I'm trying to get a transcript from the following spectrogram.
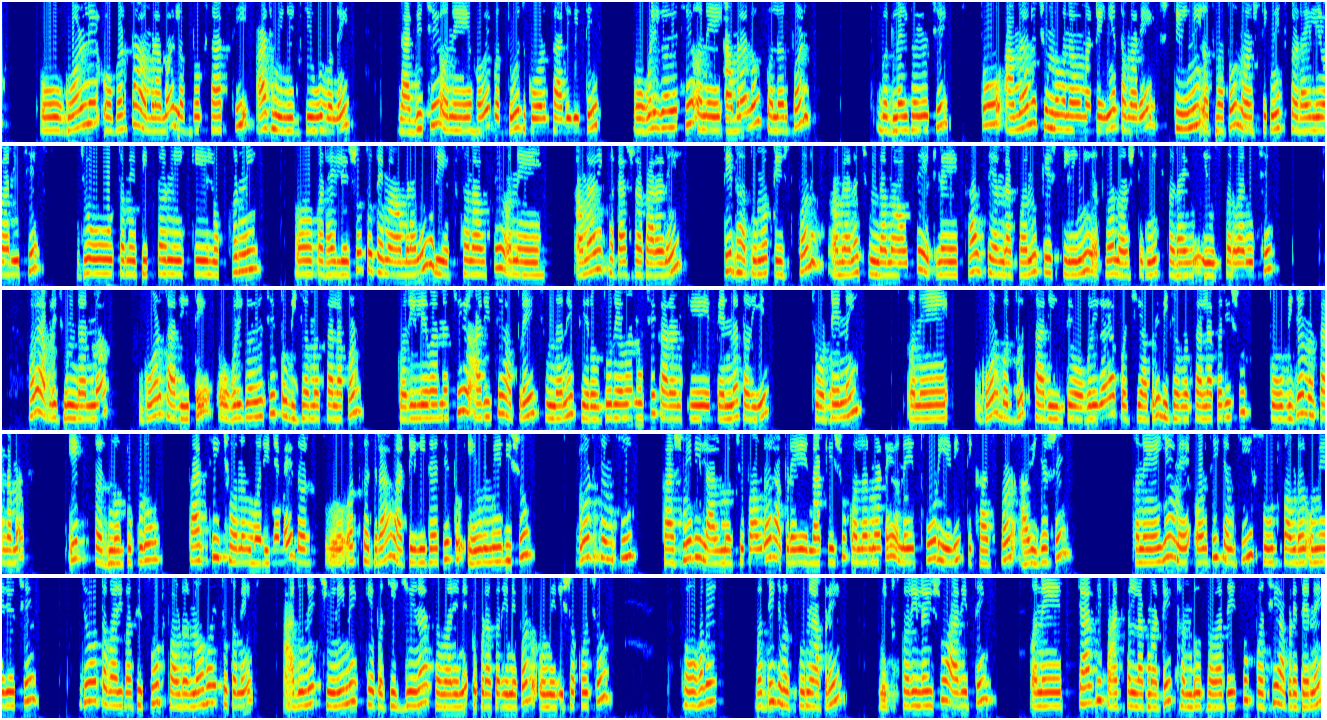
તો ગોળને ઓગળતા આમળામાં લગભગ સાતથી આઠ મિનિટ જેવું મને લાગ્યું છે અને હવે બધો જ ગોળ સારી રીતે ઓગળી ગયો છે અને આમળાનો કલર પણ બદલાઈ ગયો છે. તો આમળાનો છુંદો બનાવવા માટે અહીંયા તમારે સ્ટીલની અથવા તો નોનસ્ટિકની જ કઢાઈ લેવાની છે. જો તમે પિત્તળની કે લોખંડની કઢાઈ લેશો તો તેમાં આમળાનું રિએક્શન આવશે અને આમળાની ખટાશના કારણે તે ધાતુનો ટેસ્ટ પણ આમળાના છુંદામાં આવશે. એટલે ખાસ ધ્યાન રાખવાનું કે સ્ટીલની અથવા નોનસ્ટિકની જ કઢાઈ યુઝ કરવાની છે. હવે આપણે છુંદાનમાં ગોળ સારી રીતે ઓગળી ગયો છે તો બીજા મસાલા પણ કરી લેવાના છે. આ રીતે આપણે છુંદાને ફેરવતું રહેવાનું છે કારણ કે પેનના તળિયે ચોટે નહીં અને ગોળ બધો જ સારી રીતે ઓગળી ગયા. પછી આપણે બીજા મસાલા કરીશું તો બીજા મસાલામાં એક તજનો ટુકડો પાંચથી છ નંગ મરીને મેં દર અધકચરા વાટી લીધા છે તો એ ઉમેરીશું. દોઢ ચમચી કાશ્મીરી લાલ મરચું પાવડર આપણે નાખીશું કલર માટે અને થોડી એવી તીખાશ પણ આવી જશે. અને અહીંયા મેં અડધી ચમચી સૂટ પાવડર ઉમેર્યો છે. જો તમારી પાસે સૂટ પાવડર ન હોય તો તમે આદુને છીણીને કે પછી ઝીણા સમારીને ટુકડા કરીને પણ ઉમેરી શકો છો. તો હવે બધી જ વસ્તુને આપણે મિક્સ કરી લઈશું આ રીતે. અને ચારથી પાંચ કલાક માટે ઠંડુ થવા દઈશું. પછી આપણે તેને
